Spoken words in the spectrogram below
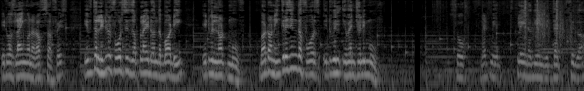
It was lying on a rough surface if the little force is applied on the body, it will not move. But on increasing the force, it will eventually move. So let me explain again with that figure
